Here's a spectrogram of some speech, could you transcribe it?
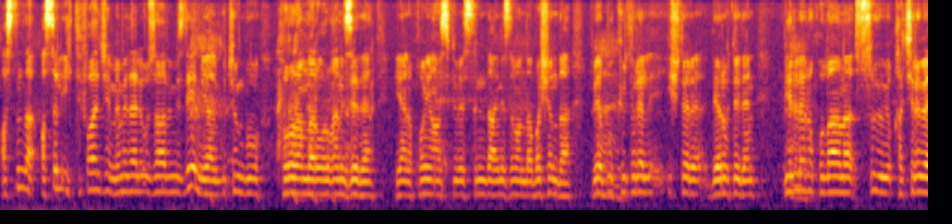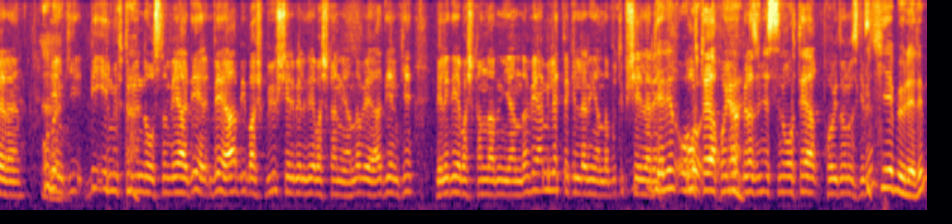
Aslında asıl ihtifalci Mehmet Ali Uz abimiz değil mi? Yani bütün bu programları organize eden, yani Konya Ansiklopedisi'nin de aynı zamanda başında ve bu Evet. kültürel işleri derut eden, birilerinin Evet. kulağına suyu kaçırıveren, Evet. diyelim ki bir il müftülüğünde olsun veya diye veya bir baş Büyükşehir Belediye Başkanı'nın yanında veya diyelim ki belediye başkanlarının yanında veya milletvekillerinin yanında bu tip şeyleri Gelin onu ortaya koyuyor. Heh, Biraz önce sizin ortaya koyduğunuz gibi. ikiye bölelim.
